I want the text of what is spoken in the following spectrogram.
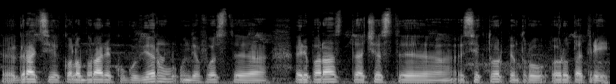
uh, grație colaborare cu guvernul, unde a fost uh, reparat acest sector pentru Ruta 3.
